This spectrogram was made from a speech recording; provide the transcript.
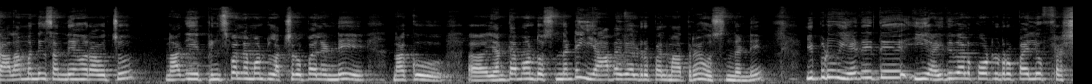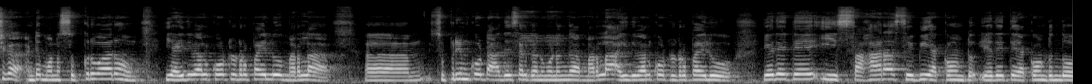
చాలామందికి సందేహం రావచ్చు. నాది ప్రిన్సిపల్ అమౌంట్ లక్ష రూపాయలండి. నాకు ఎంత అమౌంట్ వస్తుందంటే యాభై వేల రూపాయలు మాత్రమే వస్తుందండి. ఇప్పుడు ఏదైతే ఈ ఐదు వేల కోట్ల రూపాయలు ఫ్రెష్గా అంటే మొన్న శుక్రవారం ఈ ఐదు వేల కోట్ల రూపాయలు మరలా సుప్రీంకోర్టు ఆదేశాలకు అనుగుణంగా మరలా ఐదు వేల కోట్ల రూపాయలు ఏదైతే ఈ సహారా సిబి అకౌంట్ ఏదైతే అకౌంట్ ఉందో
